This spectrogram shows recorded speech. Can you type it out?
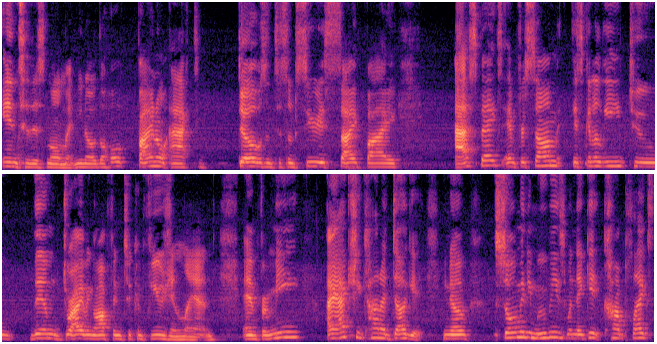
into this moment. You know, the whole final act delves into some serious sci-fi aspects and for some it's going to lead to them driving off into confusion land. And for me, I actually kind of dug it. You know, so many movies when they get complex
